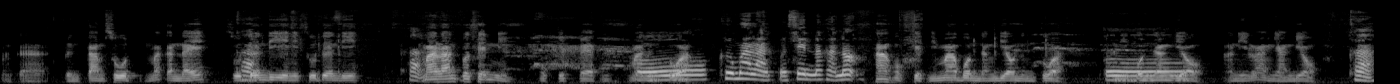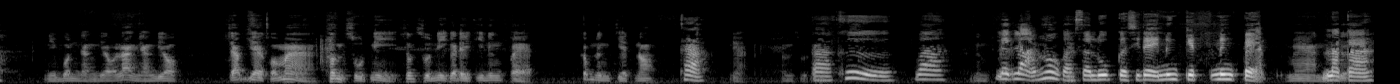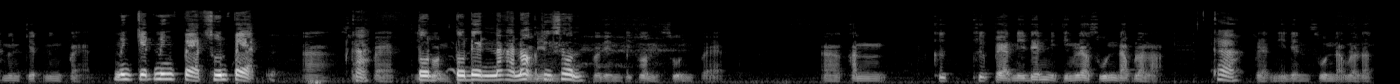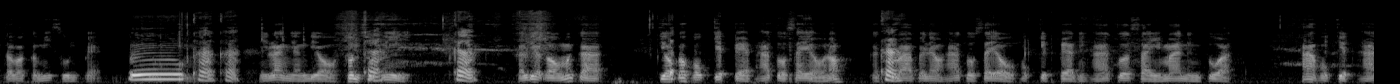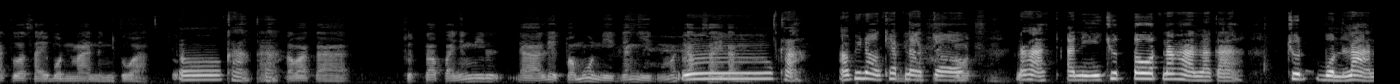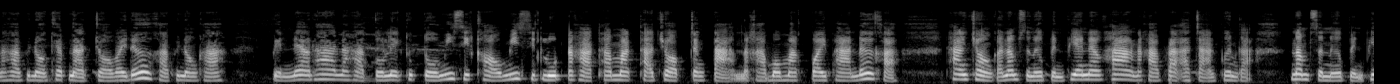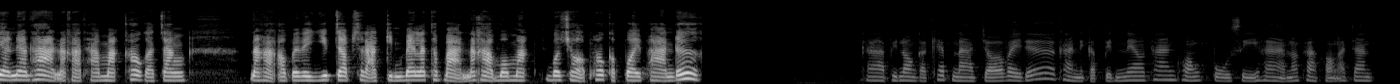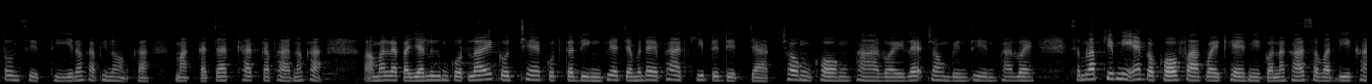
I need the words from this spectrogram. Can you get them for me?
มันก็เป็นตามสูตรมากันได้สูตรค่ะ เดินดีนี่สูตรเดินดี ค่ะมาล้านเปอร์เซ็นต์นี่หกเจ็ดแปดนี่มาโอ้หนึ่งตัวคือมาล้านเปอร์เซ็นต์นะคะ เนาะห้าหกเจ็ดนี่มาบนอย่างเดียวหนึ่งตัวโอ้อันนี้บนอย่างเดียว อันนี้ล่างอย่างเดียว ค่ะ นี่บนอย่างเดียวล่างอย่างเดียว จับแยกออกมาส้นสูตรนี่ส้นสูตรนี่ก็ได้ที่หนึ่งแปดกับหนึ่งเจ็ดเนาะค่ะ เนี่ยส้นสูตรก็คือว่าหนึ่งเลขหลังเฮาก็สรุปก็สิได้หนึ่งเจ็ดหนึ่งแปดแมนราคาหนึ่งเจ็ดหนึ่งแปดหนึ่งเจ็ดหนึ่งแปดศูนย์แปดอ่าค่ะแปดตัวตัวเด่นนะคะ เนาะที่ชนตัวเด่นที่ส้นศูนย์แปดอ่าคันคือคือแปดนี่เด่นจริงๆแล้วศูนย์ดับแล้วล่ะค่ะแปดนี่เด่นศูนย์ดับแล้วล่ะแต่ว่าก็มีศูนย์แปด อืมค่ะค่ะนี่ล่างอย่างเดียวส้นสูตรค่ะนี่ค่ะก็เรียกเอามันก็เกี่ยวกับหกเจ็ดแปดหาตัวไซเอาเนาะก็ค่ะที่ว่าไปแล้วหาตัวไซเอาหกเจ็ดแปดนี่หาตัวใส่มาหนึ่งตัวห้าหกเจ็ดหาตัวใส่บนมาหนึ่งตัวโอ้ค่ะอ่าค่ะแต่ว่าก็ชุดต่อไปยังมีอ่าเลขประมูลอีกยังอีกมาอืจับใส่กันมค่ะ เอาพี่น้องแคปหน้าจอโต๊ดนะคะ อันนี้ชุดโต๊ดนะคะ แล้วก็ชุดบนล่างนะคะ พี่น้องแคปหน้าจอไว้เด้อค่ะ พี่น้องคะ เป็นแนวท่างนะคะ ตัวเลขทุกตัวมีสิทธิ์เขามีสิทธิ์ลุดนะคะถ้ามักถ้าชอบจังตามนะคะบ่มักปล่อยผ่านเด้อค่ะ ทางช่องก็นำเสนอเป็นเพียงแนวทางนะคะ พระอาจารย์เพื่อนก็นำเสนอเป็นเพียงแนวทางนะคะถ้ามักเข้ากับจังนะคะ เอาไปไปยิบจับสลากกินแบ่งรัฐบาลนะคะบ่มักบ่ชอบเข้ากับปล่อยผ่านเด้อ ค่ะพี่น้องกับแคปหน้าจอไว้เด้อค่ะนี่ก็เป็นแนวทางของปู่สีหาเนาะค่ะของอาจารย์ต้นเศรษฐีเนาะค่ะพี่น้องค่ะมักกระจัดคัดกระพานเนาะค่ะเอามาแล้วก็อย่าลืมกดไลค์กดแชร์กดกระดิ่ง เพื่อจะไม่ได้พลาดคลิปเด็ดๆจากช่องคลองพารวยและช่องเบนเทนพารวยสำหรับคลิปนี้แอดก็ขอฝากไว้แค่นี้ก่อนนะคะ สวัสดีค่ะ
